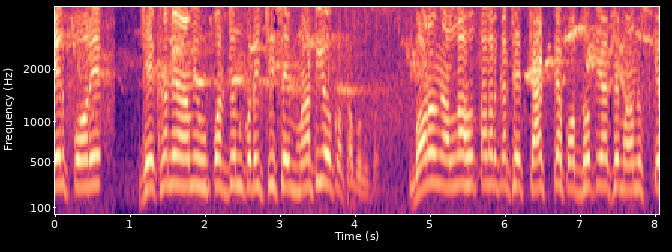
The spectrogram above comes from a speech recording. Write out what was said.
এরপরে যেখানে আমি উপার্জন করেছি, সেই মাটিও কথা বলবে। বরং আল্লাহ তালার কাছে চারটা পদ্ধতি আছে মানুষকে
